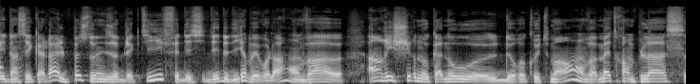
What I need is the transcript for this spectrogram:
et dans ces cas-là, elle peut se donner des objectifs et décider de dire, ben voilà, on va euh, enrichir nos canaux euh, de recrutement, on va mettre en place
